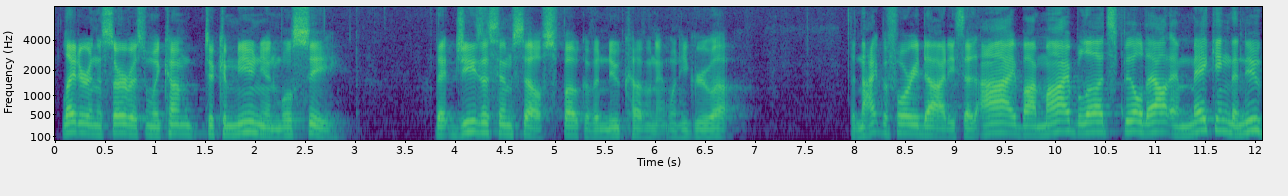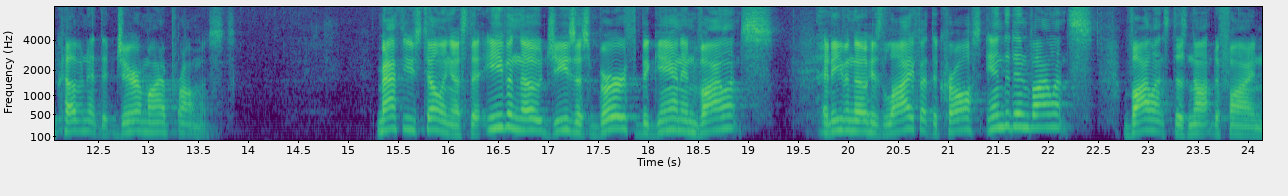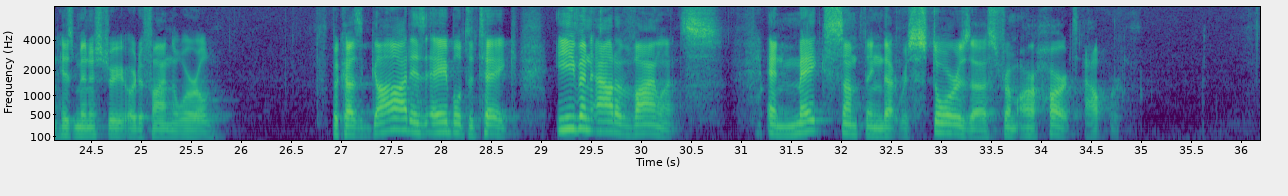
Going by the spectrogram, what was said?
Later in the service, when we come to communion, we'll see that Jesus himself spoke of a new covenant when he grew up. The night before he died, he said, I, by my blood spilled out, am making the new covenant that Jeremiah promised. Matthew's telling us that even though Jesus' birth began in violence, and even though his life at the cross ended in violence, violence does not define his ministry or define the world. Because God is able to take, even out of violence, and make something that restores us from our hearts outward.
